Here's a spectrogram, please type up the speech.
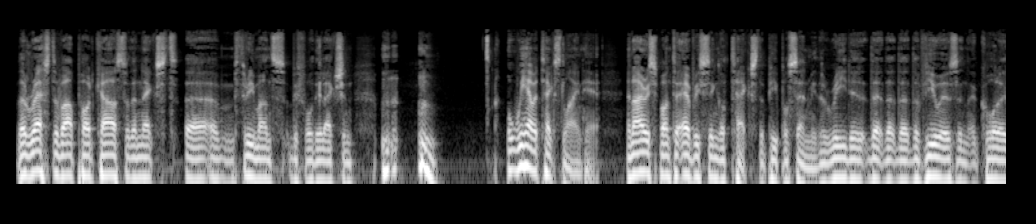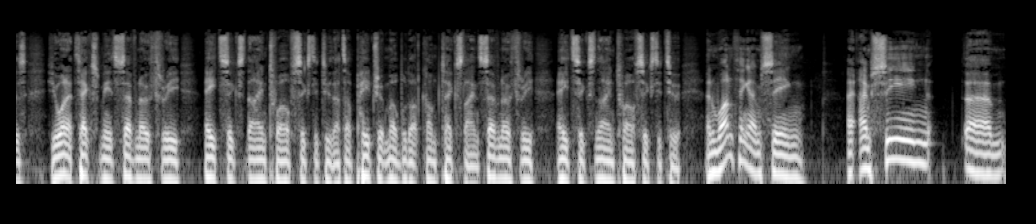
the rest of our podcast for the next uh, um, three months before the election. we have a text line here. And I respond to every single text that people send me, the reader, the, the, the, the viewers and the callers. If you want to text me, it's 703 869 1262. That's our patriotmobile.com text line, 703 869 1262. And one thing I'm seeing, I, I'm seeing um,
